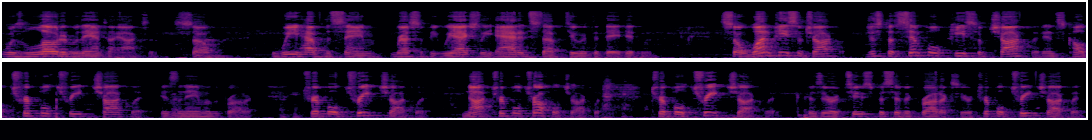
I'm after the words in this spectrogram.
was loaded with antioxidants. So Wow. we have the same recipe. We actually added stuff to it that they didn't. So one piece of chocolate, just a simple piece of chocolate, and it's called Triple Treat Chocolate is the name of the product. Okay. Triple Treat Chocolate, not Triple Truffle Chocolate. Triple Treat Chocolate, because there are two specific products here. Triple Treat Chocolate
